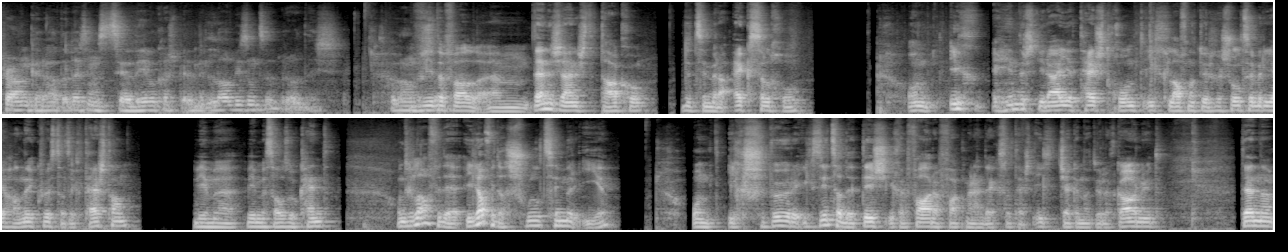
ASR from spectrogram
Crunker, Alter, das ist ein COD, wo du spielen mit Lobbys und so, Bro. Das ist... das Auf jeden. Fall, ähm, dann ist eigentlich der Tag gekommen. Dort sind wir an Excel gekommen. Und ich, hinterste Reihe, Test kommt. Ich laufe natürlich in Schulzimmer rein, ich habe nicht gewusst, dass ich Test habe. Wie man, wie man es auch so kennt. Und ich laufe, den- ich laufe in das Schulzimmer rein. Und ich schwöre, ich sitze an dem Tisch, ich erfahre, fuck, wir haben Excel-Test. Ich checke natürlich gar nicht. Dann, äh,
